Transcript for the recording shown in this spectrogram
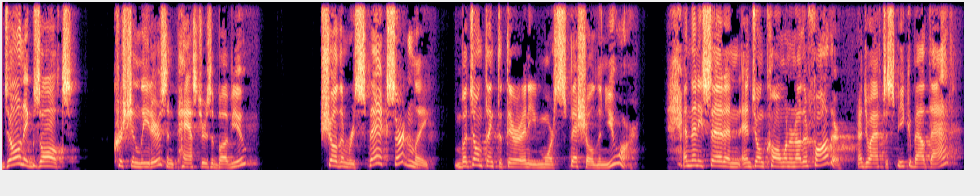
Don't exalt Christian leaders and pastors above you. Show them respect, certainly, but don't think that they're any more special than you are. And then he said, and, and don't call one another father. And do I have to speak about that?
